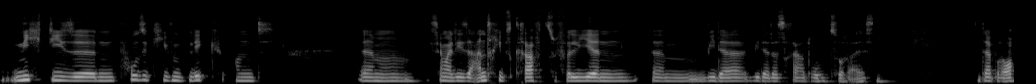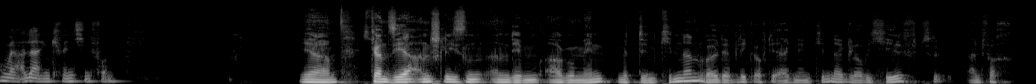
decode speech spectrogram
nicht diesen positiven Blick und ähm, ich sag mal, diese Antriebskraft zu verlieren, ähm, wieder, wieder das Rad rumzureißen. Da brauchen wir alle ein Quäntchen von. Ja, ich kann sehr anschließen an dem Argument mit den Kindern, weil der Blick auf die eigenen Kinder, glaube ich, hilft, einfach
